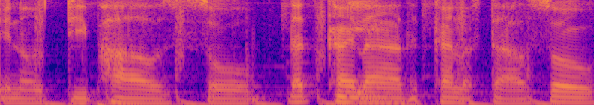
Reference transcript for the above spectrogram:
you know, deep house. So that kind of Yeah. that kind of style. So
